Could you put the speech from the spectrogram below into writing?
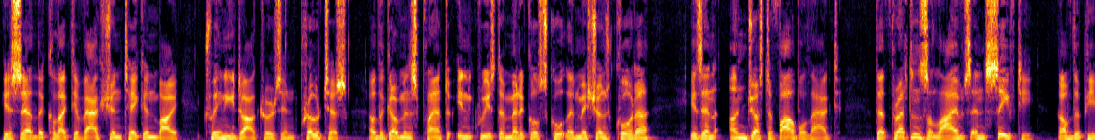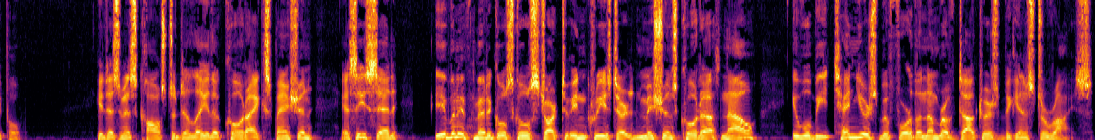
He said the collective action taken by trainee doctors in protest of the government's plan to increase the medical school admissions quota is an unjustifiable act that threatens the lives and safety of the people. He dismissed calls to delay the quota expansion as he said even if medical schools start to increase their admissions quota now, it will be 10 years before the number of doctors begins to rise.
